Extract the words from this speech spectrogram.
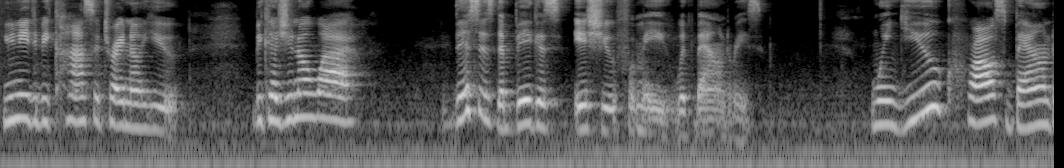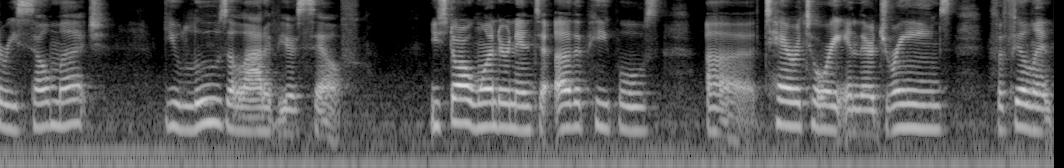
You need to be concentrating on you. Because you know why? This is the biggest issue for me with boundaries. When you cross boundaries so much, you lose a lot of yourself you start wandering into other people's uh, territory in their dreams, fulfilling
